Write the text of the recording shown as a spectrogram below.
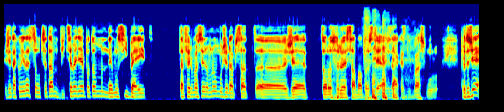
že takovýhle soudce tam víceméně potom nemusí být, ta firma si rovnou může napsat, uh, že to rozhoduje sama prostě a že zákazník má smůlu. Protože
